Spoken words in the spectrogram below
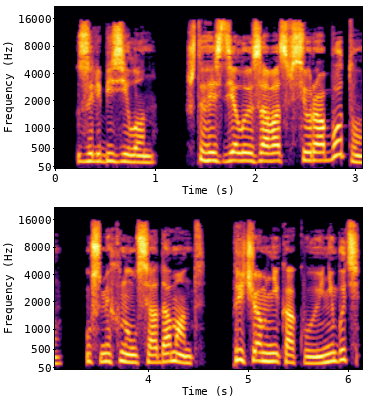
— залебезил он. «Что я сделаю за вас всю работу?» — усмехнулся Адамант. «Причем не какую-нибудь,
